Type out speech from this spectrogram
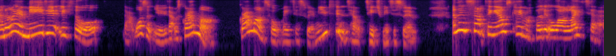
and I immediately thought that wasn't you, that was Grandma. Grandma taught me to swim. You didn't tell, teach me to swim. And then something else came up a little while later,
